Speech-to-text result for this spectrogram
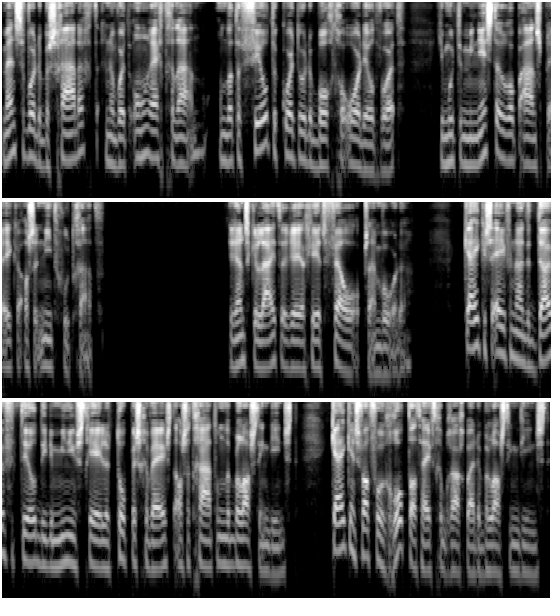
Mensen worden beschadigd en er wordt onrecht gedaan omdat er veel te kort door de bocht geoordeeld wordt. Je moet de minister erop aanspreken als het niet goed gaat. Renske Leijten reageert fel op zijn woorden. Kijk eens even naar de duiventil die de ministeriële top is geweest als het gaat om de Belastingdienst. Kijk eens wat voor rot dat heeft gebracht bij de Belastingdienst.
